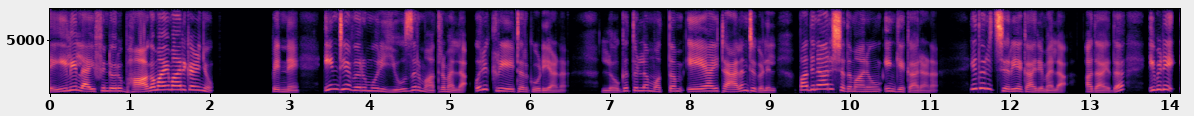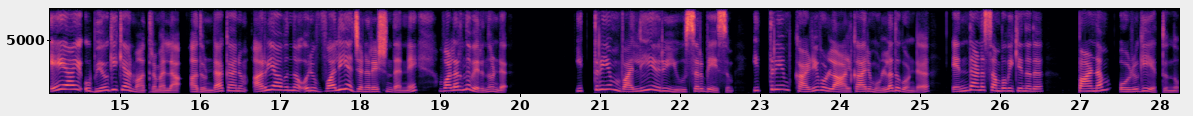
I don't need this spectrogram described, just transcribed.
ഡെയിലി ലൈഫിന്റെ ഒരു ഭാഗമായി മാറിക്കഴിഞ്ഞു. പിന്നെ ഇന്ത്യ വെറും ഒരു യൂസർ മാത്രമല്ല ഒരു ക്രിയേറ്റർ കൂടിയാണ്. ലോകത്തുള്ള മൊത്തം എ ഐ ടാലന്റുകളിൽ പതിനാറ് ശതമാനവും ഇന്ത്യക്കാരാണ്. ഇതൊരു ചെറിയ കാര്യമല്ല. അതായത് ഇവിടെ എ ഐ ഉപയോഗിക്കാൻ മാത്രമല്ല അതുണ്ടാക്കാനും അറിയാവുന്ന ഒരു വലിയ ജനറേഷൻ തന്നെ വളർന്നു വരുന്നുണ്ട്. ഇത്രയും വലിയൊരു യൂസർ ബേസും ഇത്രയും കഴിവുള്ള ആൾക്കാരും ഉള്ളതുകൊണ്ട് എന്താണ് സംഭവിക്കുന്നത്? പണം ഒഴുകിയെത്തുന്നു.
